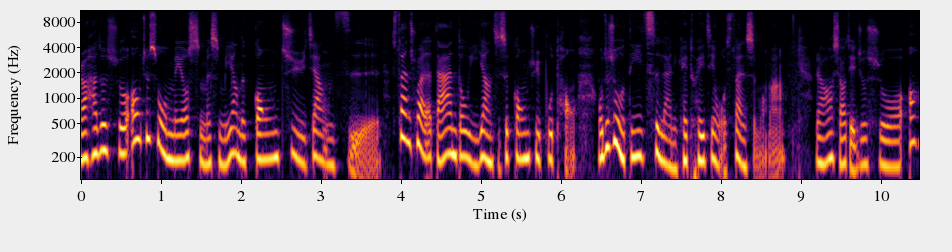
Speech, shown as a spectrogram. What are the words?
然后她就说：“哦，就是我们有什么什么样的工具，这样子算出来的答案都一样，只是工具不同。”我就说：“我第一次来，你可以推荐我算什么吗？”然后小姐就说：“哦，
